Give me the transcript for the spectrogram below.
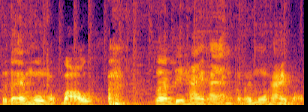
thì tụi em mua một bộ tụi em đi hai tháng còn phải mua hai bộ.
